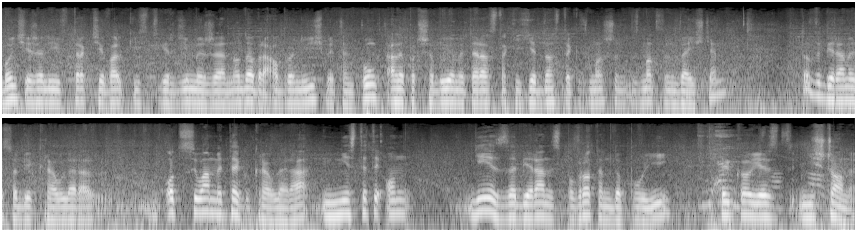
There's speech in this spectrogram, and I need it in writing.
bądź jeżeli w trakcie walki stwierdzimy, że no dobra, obroniliśmy ten punkt, ale potrzebujemy teraz takich jednostek z mocnym, z mocnym wejściem, to wybieramy sobie crawlera, odsyłamy tego crawlera i niestety on nie jest zabierany z powrotem do puli, tylko jest niszczony,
